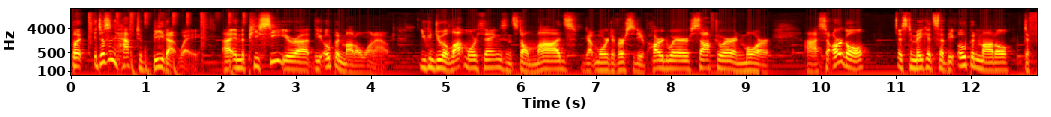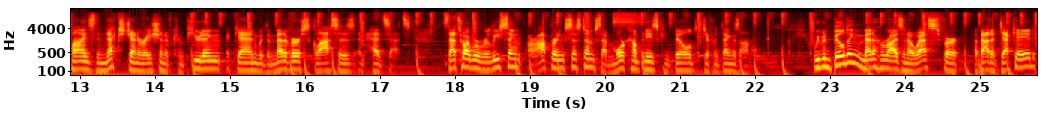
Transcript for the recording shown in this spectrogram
But it doesn't have to be that way. Uh, in the PC era, the open model won out. You can do a lot more things, install mods, you got more diversity of hardware, software, and more. Uh, so our goal is to make it so that the open model defines the next generation of computing, again, with the metaverse, glasses, and headsets. So that's why we're releasing our operating system so that more companies can build different things on it. We've been building Meta Horizon OS for about a decade,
